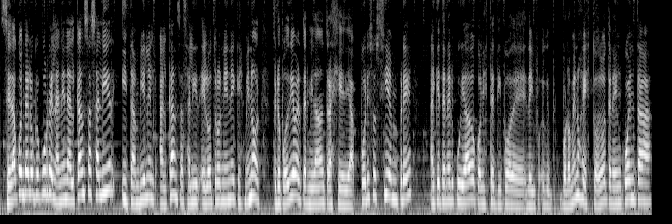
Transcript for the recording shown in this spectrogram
Se da cuenta de lo que ocurre, la nena alcanza a salir y también alcanza a salir el otro nene que es menor, pero podría haber terminado en tragedia. Por eso siempre hay que tener cuidado con este tipo de, de por lo menos esto, ¿no? tener en cuenta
